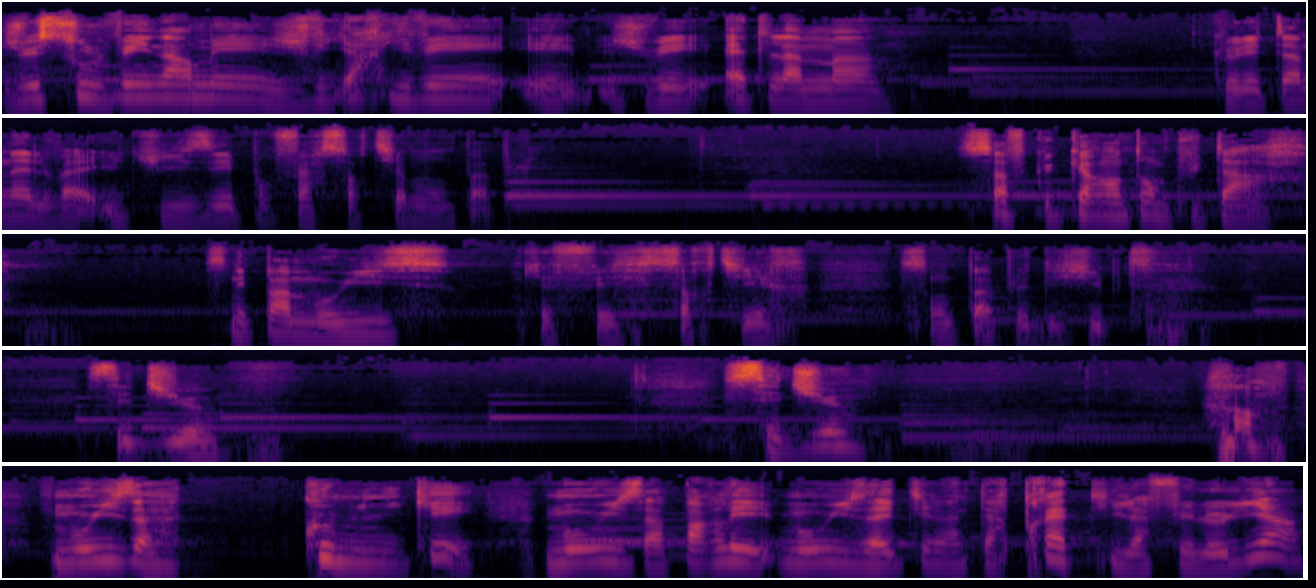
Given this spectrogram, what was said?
je vais soulever une armée, je vais y arriver et je vais être la main que l'Éternel va utiliser pour faire sortir mon peuple. Sauf que 40 ans plus tard, ce n'est pas Moïse qui a fait sortir son peuple d'Égypte, c'est Dieu. C'est Dieu. Moïse a communiqué, Moïse a parlé, Moïse a été l'interprète, il a fait le lien.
